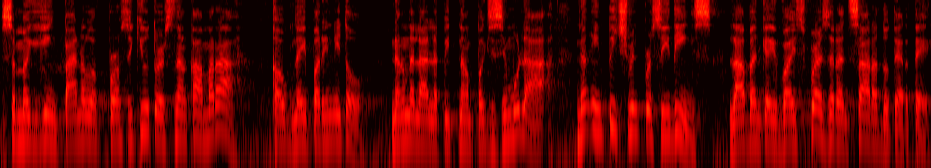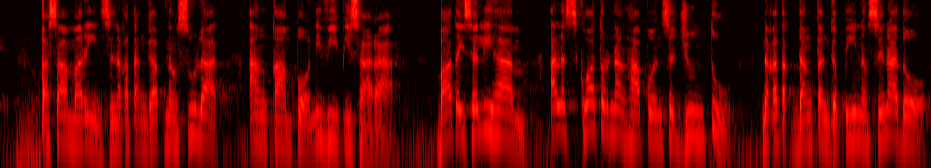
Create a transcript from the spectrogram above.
sa magiging panel of prosecutors ng Kamara. Kaugnay pa rin ito ng nalalapit ng pagsisimula ng impeachment proceedings laban kay Vice President Sara Duterte. Kasama rin sa nakatanggap ng sulat ang kampo ni VP Sara. Batay sa liham, alas 4 ng hapon sa June 2, nakatakdang tanggapin ng Senado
